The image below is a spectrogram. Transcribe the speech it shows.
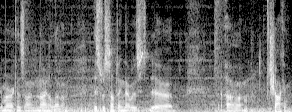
Americans on 9-11. This was something that was uh, um, shocking.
